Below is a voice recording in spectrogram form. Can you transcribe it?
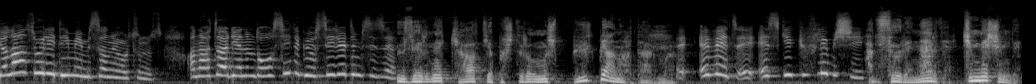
Yalan söylediğimi mi sanıyorsunuz? Anahtar yanımda olsaydı gösterirdim size. Üzerine kağıt yapıştırılmış büyük bir anahtar mı? E, evet, e, eski küfle bir şey. Hadi söyle nerede? Kimde şimdi?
